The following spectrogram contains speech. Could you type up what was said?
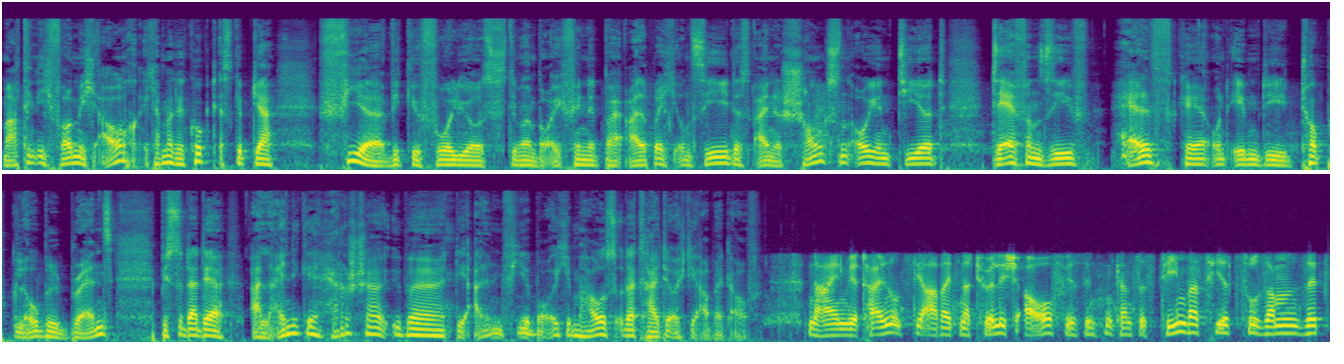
Martin, ich freue mich auch. Ich habe mal geguckt, es gibt ja vier Wikifolios, die man bei euch findet bei Albrecht und Sie. Das eine chancenorientiert, defensiv, Healthcare und eben die Top Global Brands. Bist du da der alleinige Herrscher über die allen vier bei euch im Haus oder teilt ihr euch die Arbeit auf? Nein, wir teilen uns die Arbeit natürlich auf. Wir sind ein ganzes Team, was hier zusammensitzt.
